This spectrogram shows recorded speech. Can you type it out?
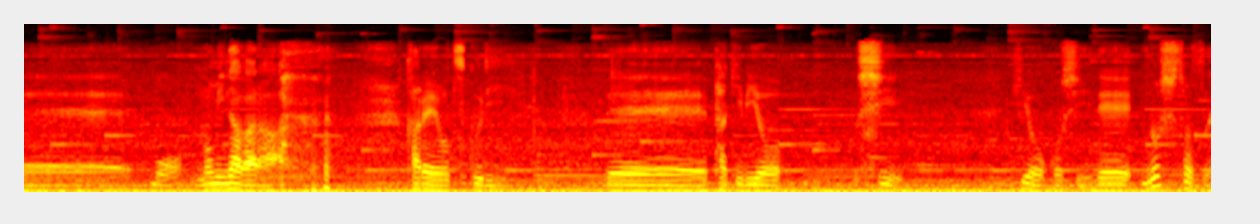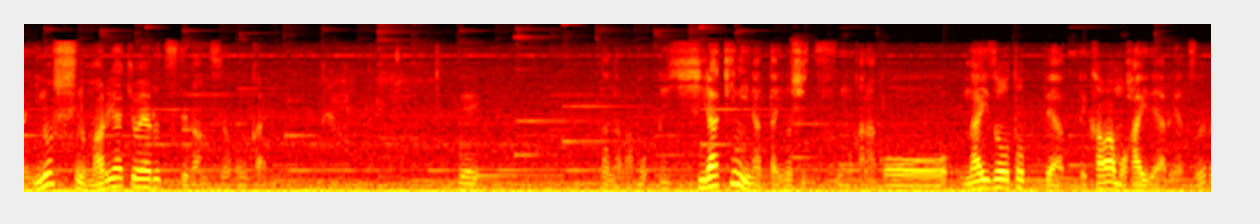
えー、もう飲みながら カレーを作りで焚き火をし火を起こしでイノシシそうですねイノシシの丸焼きをやるっつってたんですよ今回。でなんだろうもう開きになったイノシシのかなこう内臓を取ってあって皮も剥いであるやつ。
